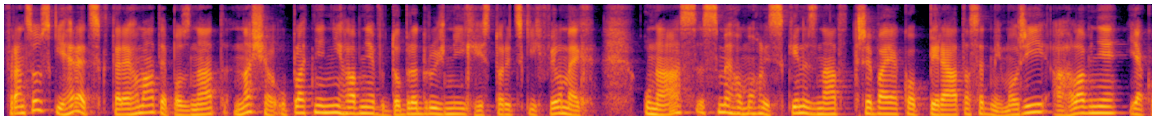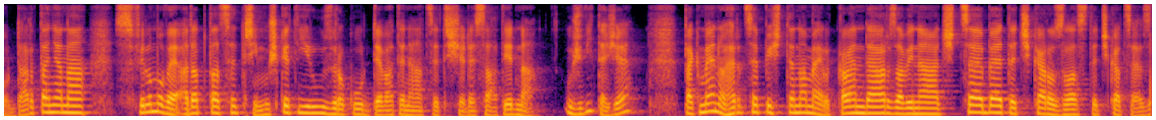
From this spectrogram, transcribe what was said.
Francouzský herec, kterého máte poznat, našel uplatnění hlavně v dobrodružných historických filmech. U nás jsme ho mohli skin znát třeba jako Piráta sedmi moří a hlavně jako D'Artagnana z filmové adaptace Tří mušketýrů z roku 1961. Už víte, že? Tak jméno herce pište na mail kalendár zavináč cb.rozhlas.cz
